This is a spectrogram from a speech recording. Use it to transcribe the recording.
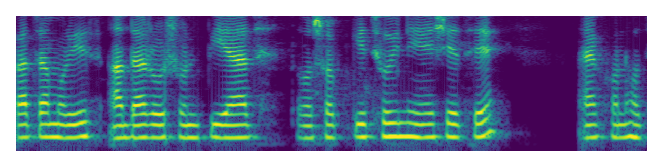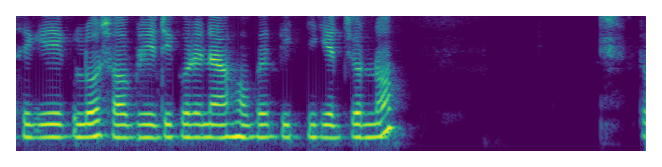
কাঁচামরিচ, আদা, রসুন, পেঁয়াজ তো সব কিছুই নিয়ে এসেছে। এখন হচ্ছে গিয়ে এগুলো সব রেডি করে নেওয়া হবে পিকনিকের জন্য। তো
